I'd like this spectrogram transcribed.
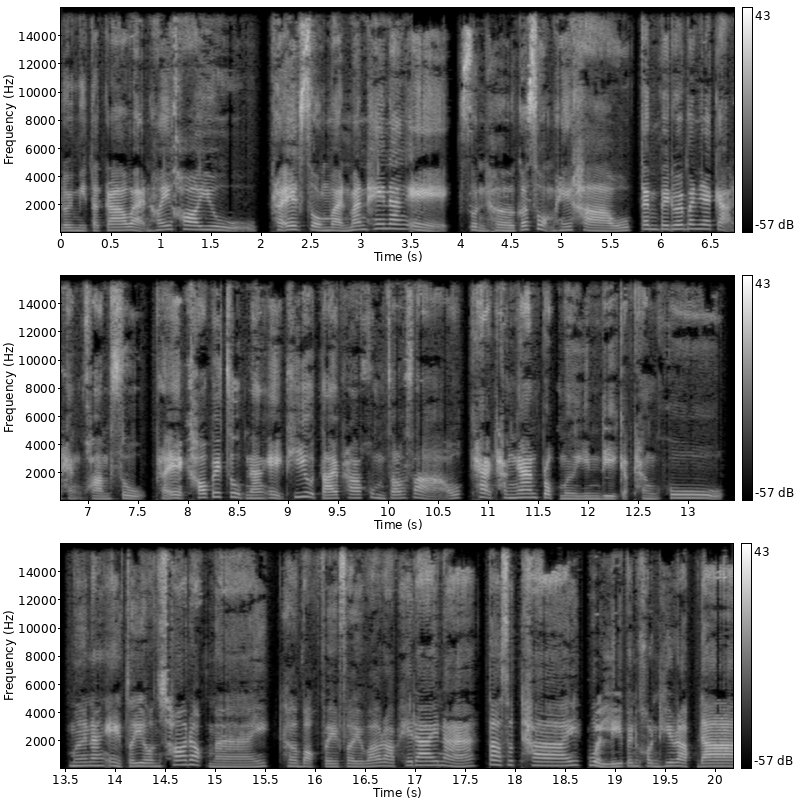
โดยมีตะกร้าแหวนห้อยคออยู่ พระเอกสวมแหวนมั่นให้นางเอก ส่วนเธอก็สวมให้เขา เต็มไปด้วยบรรยากาศแห่งความสุข พระเอกเข้าไปจูบนางเอกที่อยู่ใต้พระคุมเจ้าสาว แขกทั้งงานปรบมือยินดีกับทั้งคู่ เมื่อนางเอกจะโยนช่อดอกไม้ เธอบอกเฟยเฟยว่ารับให้ได้นะ แต่สุดท้ายหวนลี่เป็นคนที่รับได้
